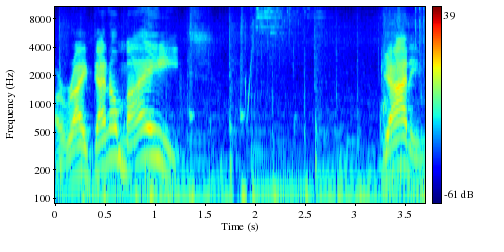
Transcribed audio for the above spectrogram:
All right, dynamite. Got him.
